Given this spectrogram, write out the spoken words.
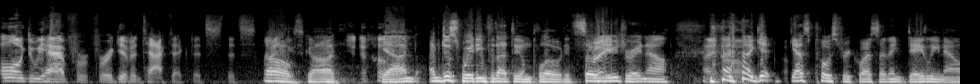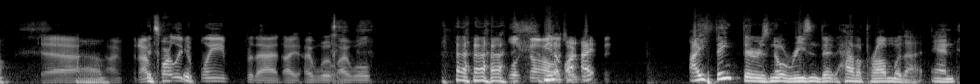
how long do we have for, for a given tactic that's that's oh god you know? yeah I'm, I'm just waiting for that to implode it's so right? huge right now I, I, get guest post requests i think daily now yeah um, I'm, and i'm partly to blame for that i, I will i will you know, I, I think there is no reason to have a problem with that, and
